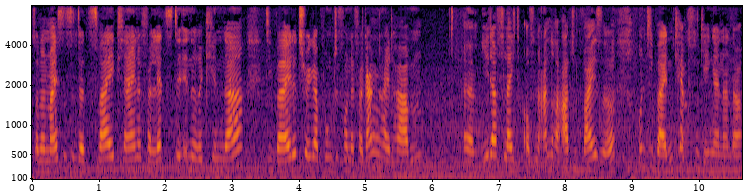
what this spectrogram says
sondern meistens sind da zwei kleine verletzte innere Kinder, die beide Triggerpunkte von der Vergangenheit haben äh, jeder vielleicht auf eine andere Art und Weise und die beiden kämpfen gegeneinander.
